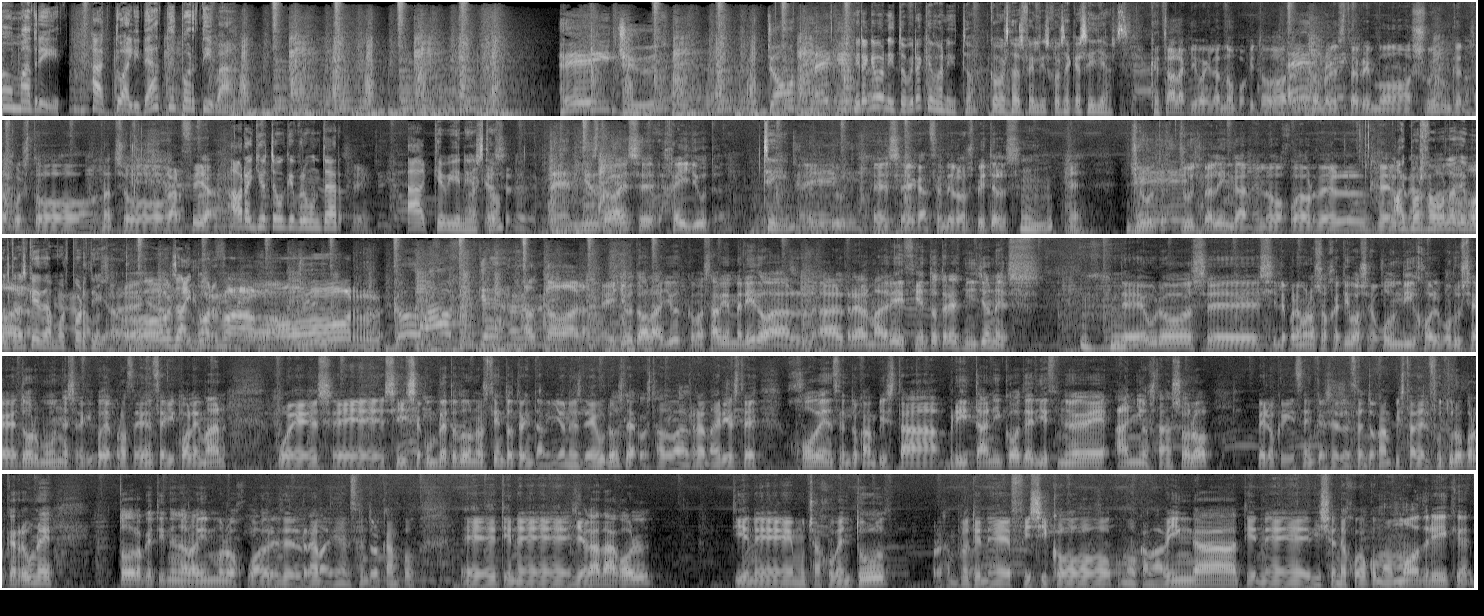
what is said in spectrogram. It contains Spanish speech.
1 Madrid. Actualidad deportiva. Hey Jude, don't make it. Mira qué bonito, mira qué bonito. ¿Cómo estás feliz, José Casillas? ¿Qué tal? Aquí bailando un poquito ahora mismo con este ritmo swing que nos ha puesto Nacho García. Ahora yo tengo que preguntar Sí. a qué viene ¿A esto. qué se debe? Esto es eh, Hey Jude, ¿eh? Sí. Hey Jude es eh, canción de los Beatles. Mm. ¿eh? Jude, Jude Bellingham, el nuevo jugador del, del Ay, por favor, la de vueltas que damos por Dios. Ay, por favor. Hey Jude, hola Jude, ¿cómo está? Bienvenido al, al Real Madrid. 103 millones de euros. eh, si le ponemos los objetivos, según dijo el Borussia Dortmund, es el equipo de procedencia, equipo alemán. Pues eh, si se cumple todo, unos 130 millones de euros le ha costado al Real Madrid este joven centrocampista británico de 19 años tan solo, pero que dicen que es el centrocampista del futuro porque reúne todo lo que tienen ahora mismo los jugadores del Real Madrid en el centro del campo. Eh, tiene llegada a gol, tiene mucha juventud, por ejemplo, tiene físico como Camavinga, tiene visión de juego como Modric. ¿eh?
